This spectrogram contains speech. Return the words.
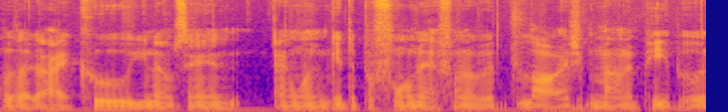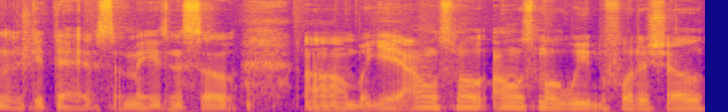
I was like, "All right, cool, you know what I'm saying? I want to get to perform that in front of a large amount of people and to get that it's amazing. So, um, but yeah, I don't smoke. I don't smoke weed before the show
